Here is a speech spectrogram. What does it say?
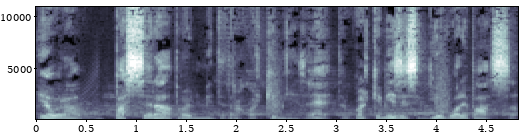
e ora passerà probabilmente tra qualche mese, eh? tra qualche mese se Dio vuole passa,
